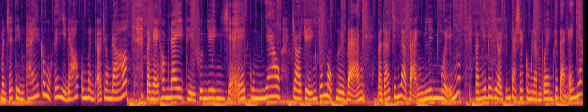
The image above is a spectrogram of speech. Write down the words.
mình sẽ tìm thấy có một cái gì đó của mình ở trong đó. Và ngày hôm nay thì Phương Duyên sẽ cùng nhau trò chuyện với một người bạn và đó chính là bạn Linh Nguyễn và ngay bây giờ chúng ta sẽ cùng làm quen với bạn ấy nhé.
